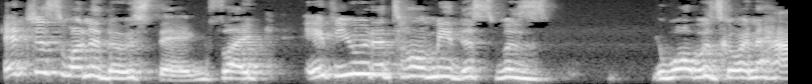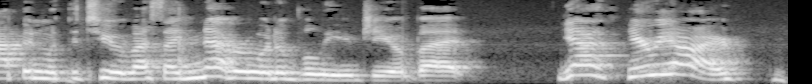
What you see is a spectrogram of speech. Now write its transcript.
it's just one of those things. Like, if you would have told me this was what was going to happen with the two of us, I never would have believed you. But yeah, here we are.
